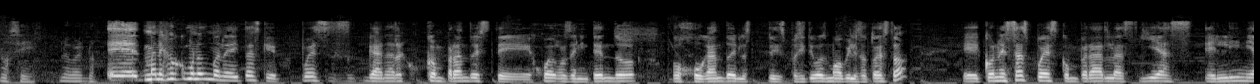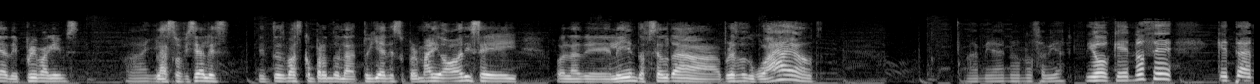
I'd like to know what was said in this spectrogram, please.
No sé, la verdad no. Eh, manejo como unas moneditas que puedes ganar comprando este juegos de Nintendo o jugando en los dispositivos móviles o todo esto. Eh, con estas puedes comprar las guías en línea de Prima Games, Ah, las oficiales. Entonces vas comprando la tuya de Super Mario Odyssey o la de Legend of Zelda Breath of the Wild. Ah, mira, no, no sabía. Digo que no sé qué tan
